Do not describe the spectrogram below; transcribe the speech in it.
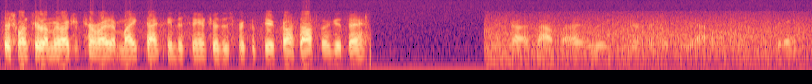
Station 10 Romeo, roger. Turn right at Mike, taxi into signature this frequency across Alpha. Good day. Cross Alpha with your frequency, uh, good day.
